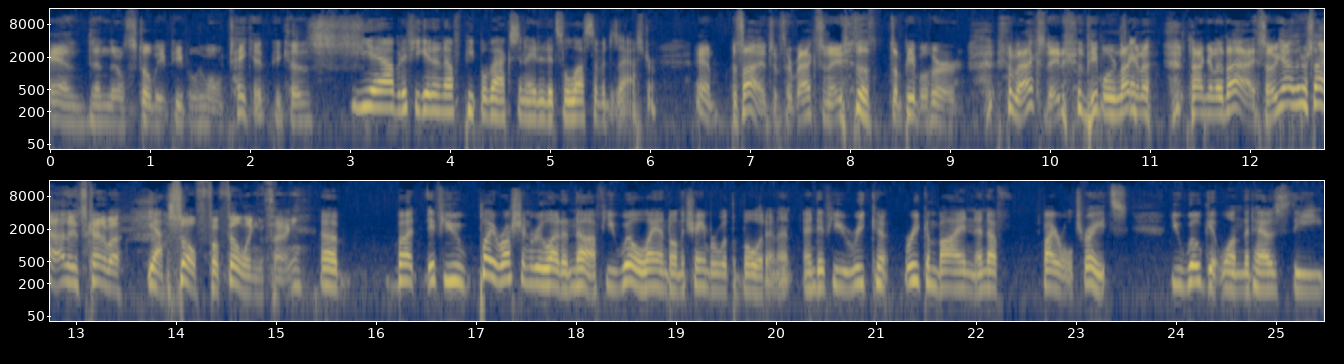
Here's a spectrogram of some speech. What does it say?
And then there'll still be people who won't take it because Yeah, but if you get enough people vaccinated, it's less of a disaster. And besides, if they're vaccinated, the, the people who are vaccinated the people who are not going to not going to die. So yeah, there's that. It's kind of a Yeah. self fulfilling thing. Uh, but if you play Russian roulette enough, you will land on the chamber with the bullet in it. And if you reco- recombine enough viral traits, you will get one that has the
